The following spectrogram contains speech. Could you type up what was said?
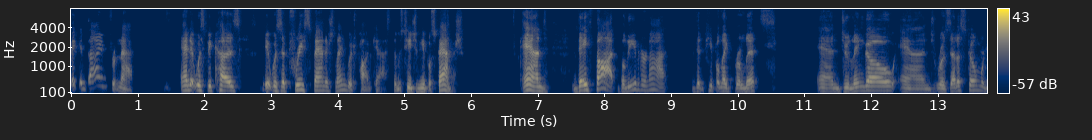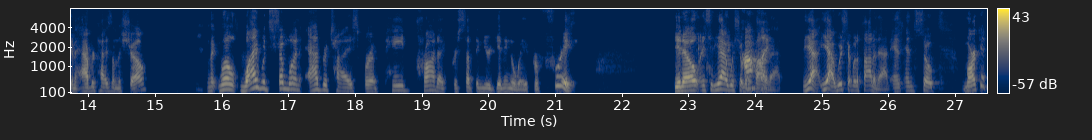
make a dime from that? And it was because it was a free Spanish language podcast that was teaching people Spanish. And they thought, believe it or not, that people like Berlitz and Duolingo and Rosetta Stone were going to advertise on the show. I'm like, well, why would someone advertise for a paid product for something you're giving away for free? You know, and I said, yeah, I wish I would have thought of that. Yeah, yeah, I wish I would have thought of that. And and so market,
